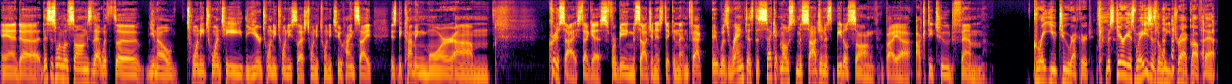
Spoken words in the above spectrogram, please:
And uh, this is one of those songs that, with the, you know, 2020, the year 2020 slash 2022, hindsight is becoming more um, criticized, I guess, for being misogynistic. And in fact, it was ranked as the second most misogynist Beatles song by uh, Actitude Femme. Great U2 record. Mysterious Ways is the lead track off that.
